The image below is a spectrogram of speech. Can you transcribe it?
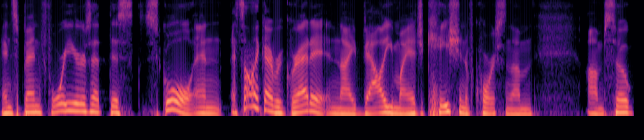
and spend four years at this school. And it's not like I regret it. And I value my education, of course. And I'm, I'm so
